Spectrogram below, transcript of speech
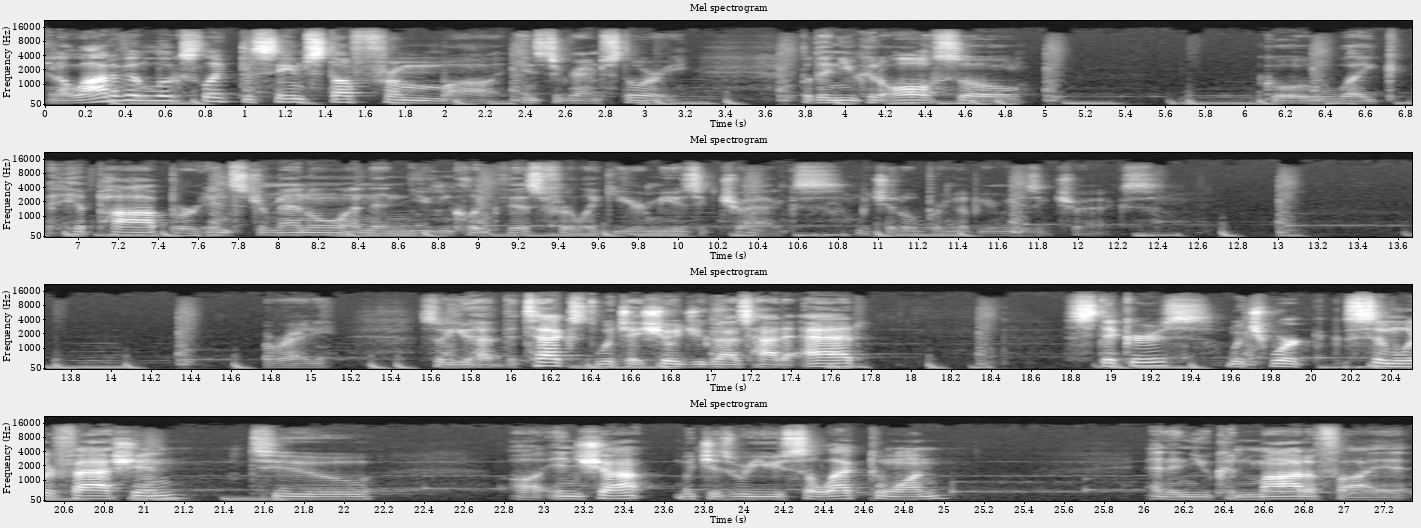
and a lot of it looks like the same stuff from uh, Instagram Story. But then you could also go like hip hop or instrumental, and then you can click this for like your music tracks, which it'll bring up your music tracks. Alrighty, so you have the text, which I showed you guys how to add stickers, which work similar fashion to uh, InShot, which is where you select one and then you can modify it.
